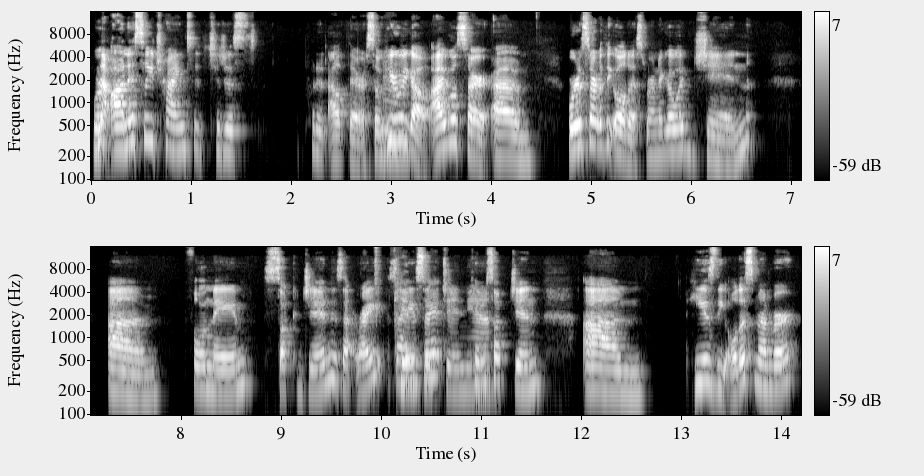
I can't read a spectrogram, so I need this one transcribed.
We're No. honestly trying to, to just put it out there. So here we Mhm. go. I will start. Um, we're gonna start with the oldest. We're gonna go with Jin. Um, full name Suk Jin. Is that right? Is Kim you? Suk-jin, yeah. Kim Suk Jin. Um, he is the oldest member.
